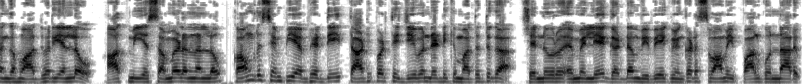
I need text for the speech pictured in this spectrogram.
సంఘం ఆధ్వర్యంలో ఆత్మీయ సమ్మేళనంలో కాంగ్రెస్ ఎంపీ అభ్యర్థి తాటిపర్తి జీవన్ రెడ్డికి మద్దతుగా చెన్నూరు ఎమ్మెల్యే గడ్డం వివేక్ వెంకటస్వామి పాల్గొన్నారు.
